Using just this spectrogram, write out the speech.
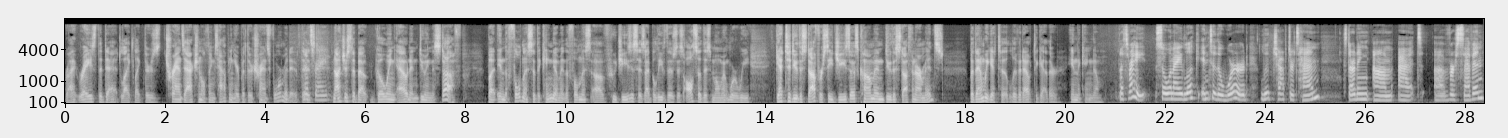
right? Raise the dead. Like like there's transactional things happening here, but they're transformative. That That's right. Not just about going out and doing the stuff, but in the fullness of the kingdom, in the fullness of who Jesus is, I believe there's this also this moment where we get to do the stuff or see Jesus come and do the stuff in our midst, but then we get to live it out together in the kingdom. That's right. So when I look into the word, Luke chapter 10, starting um, at uh, verse 7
